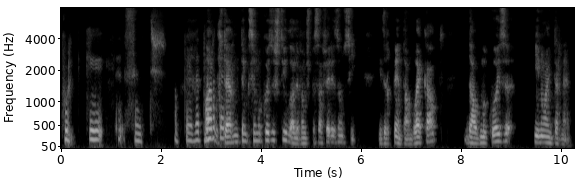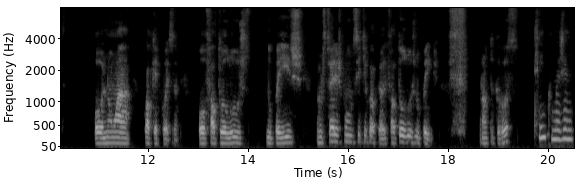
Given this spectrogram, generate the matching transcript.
porque sentes ao pé da Não, o porta. externo tem que ser uma coisa estilo. Olha, vamos passar férias a um sítio. E de repente há um blackout de alguma coisa e não há internet. Ou não há qualquer coisa. Ou faltou a luz no país. Vamos de férias para um sítio qualquer e faltou a luz no país. pronto, acabou-se. Sim, como a gente.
